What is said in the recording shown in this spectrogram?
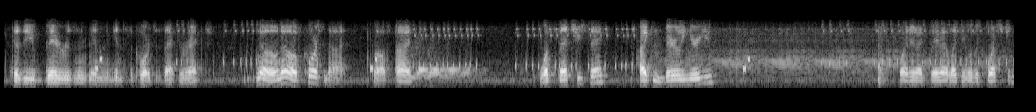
Because you bear resentment against the courts, is that correct? No, no, of course not. Boss, I... What's that you say? I can barely hear you? Why did I say that like it was a question?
